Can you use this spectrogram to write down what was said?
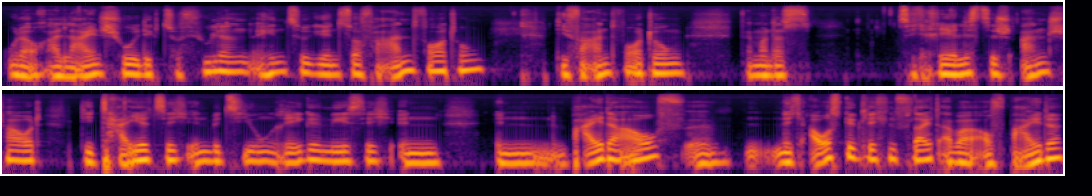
oder auch allein schuldig zu fühlen, hinzugehen zur Verantwortung. Die Verantwortung, wenn man das sich realistisch anschaut, die teilt sich in Beziehungen regelmäßig in, in beide auf, äh, nicht ausgeglichen vielleicht, aber auf beide.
